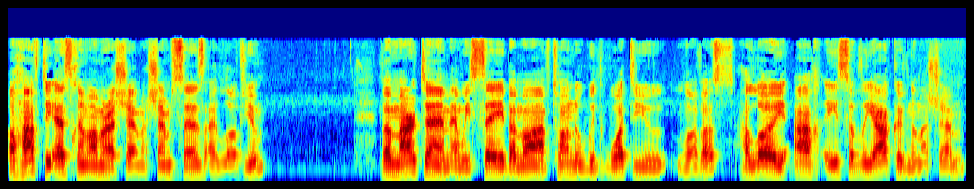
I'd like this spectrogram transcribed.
Ahavti eschem amar Hashem. Hashem says, I love you. V'amartem, and we say, B'ma'av with what do you love us? Haloi ach Esav liyakov num Hashem.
